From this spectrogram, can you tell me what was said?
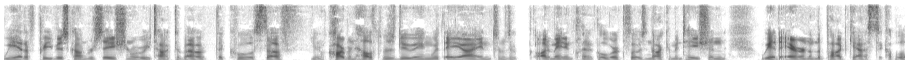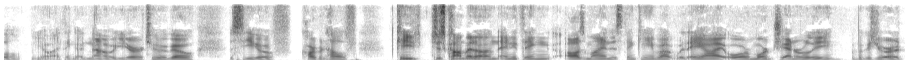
we had a previous conversation where we talked about the cool stuff, you know, Carbon Health was doing with AI in terms of automating clinical workflows and documentation. We had Eren on the podcast a couple, you know, I think now a year or two ago, the CEO of Carbon Health. Can you just comment on anything Osmind is thinking about with AI or more generally, because you're a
